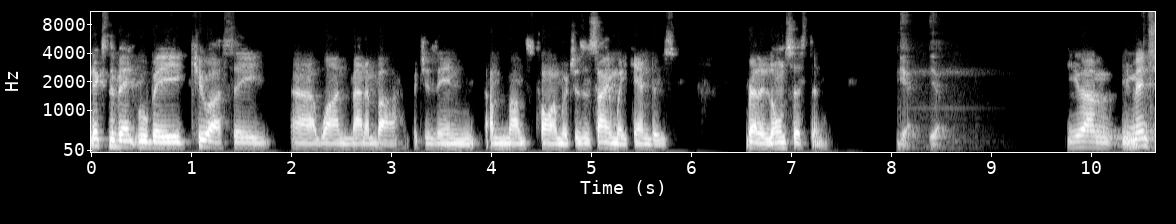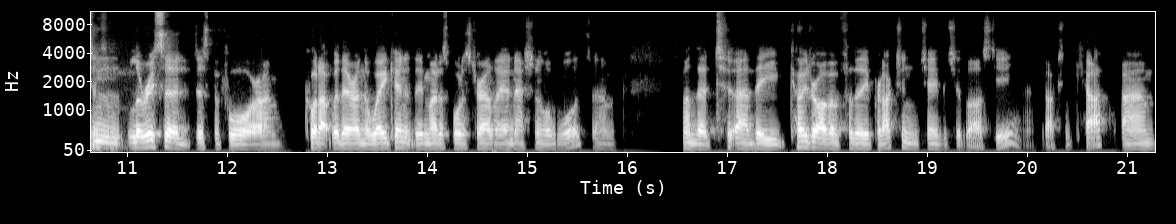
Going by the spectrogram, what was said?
Next event will be QRC uh, One Manumbar, which is in a month's time, which is the same weekend as Rally Launceston. Yeah, yeah. You um you mentioned Larissa just before. Um, caught up with her on the weekend at the Motorsport Australia National Awards. Um, won the uh, the co-driver for the production championship last year, production cup. Um,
